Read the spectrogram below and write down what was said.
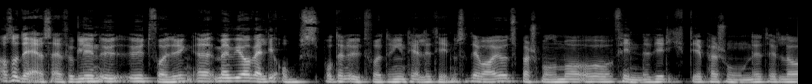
Altså Det er selvfølgelig en utfordring, eh, men vi var veldig obs på den utfordringen hele tiden. Så det var jo et spørsmål om å, å finne de riktige personene til å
